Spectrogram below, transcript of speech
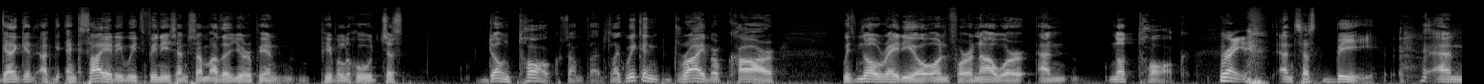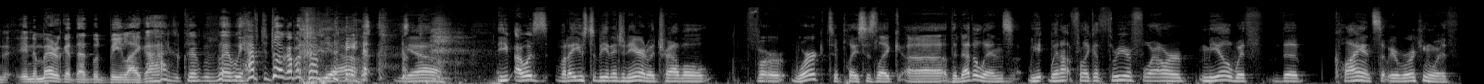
can get anxiety with Finnish and some other European people who just don't talk sometimes. Like we can drive a car with no radio on for an hour and not talk Right. and just be. And in America, that would be like, ah, we have to talk about something. Yeah, yeah. I was when I used to be an engineer and would travel for work to places like uh, the Netherlands. We went out for like a three or four hour meal with the clients that we were working with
